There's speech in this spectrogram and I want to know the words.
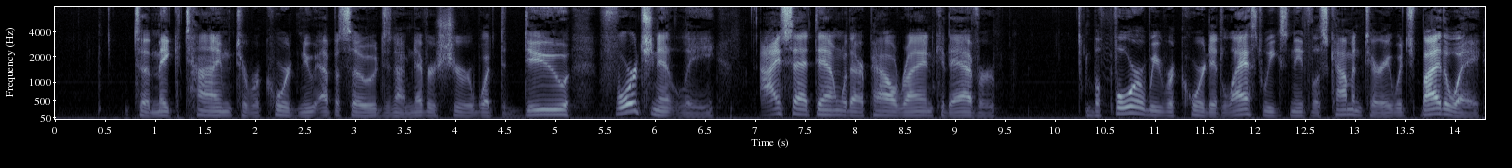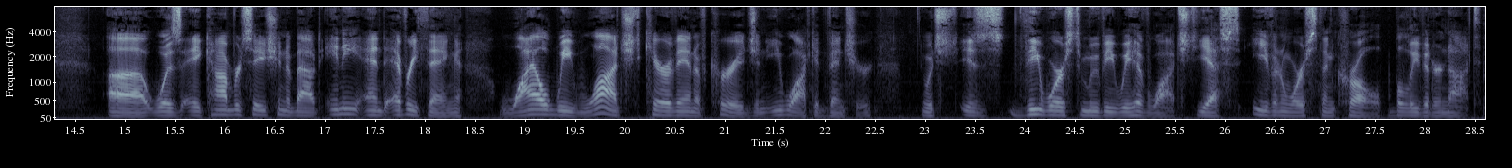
to make time to record new episodes and I'm never sure what to do. Fortunately, I sat down with our pal Ryan Cadaver before we recorded last week's Needless Commentary, which, by the way, uh, was a conversation about any and everything while we watched Caravan of Courage and Ewok Adventure, which is the worst movie we have watched. Yes, even worse than Krull, believe it or not.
